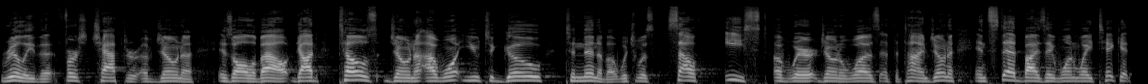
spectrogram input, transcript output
really the first chapter of Jonah is all about. God tells Jonah, I want you to go to Nineveh, which was southeast of where Jonah was at the time. Jonah instead buys a one way ticket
